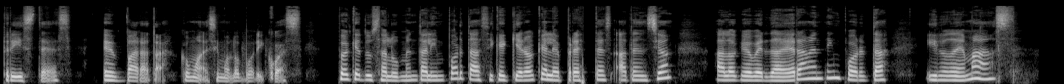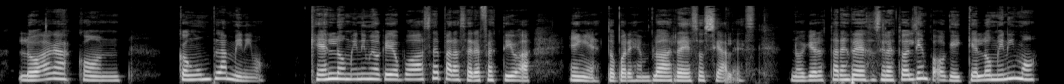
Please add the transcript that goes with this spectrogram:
tristes, es barata, como decimos los boricuas. Porque tu salud mental importa, así que quiero que le prestes atención a lo que verdaderamente importa y lo demás lo hagas con, con un plan mínimo. ¿Qué es lo mínimo que yo puedo hacer para ser efectiva en esto? Por ejemplo, las redes sociales. No quiero estar en redes sociales todo el tiempo. Ok, ¿qué es lo mínimo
